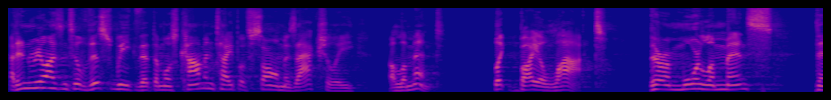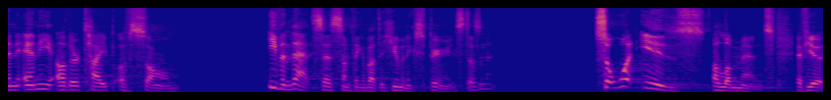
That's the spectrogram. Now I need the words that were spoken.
I didn't realize until this week that the most common type of psalm is actually a lament, like by a lot. There are more laments than any other type of psalm. Even that says something about the human experience, doesn't it? So, what is a lament? If you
